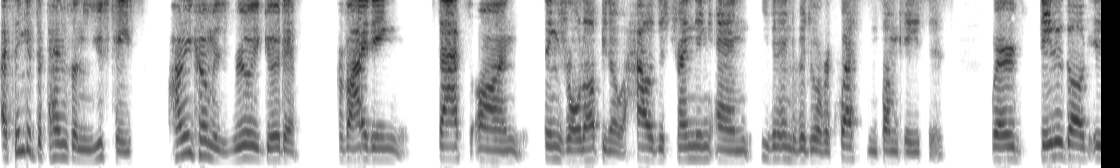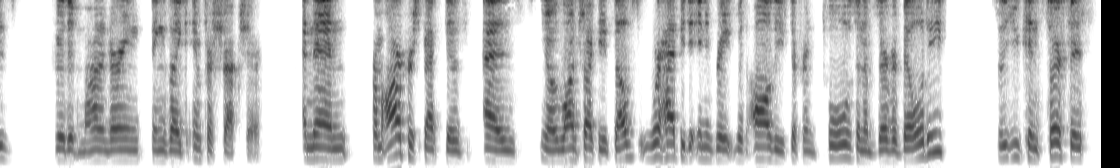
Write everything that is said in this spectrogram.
I think it depends on the use case. Honeycomb is really good at providing stats on things rolled up, you know, how is this trending and even individual requests in some cases. Where Datadog is good at monitoring things like infrastructure. And then from our perspective as, you know, Launch LaunchDarkly itself, we're happy to integrate with all these different tools and observability so that you can surface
